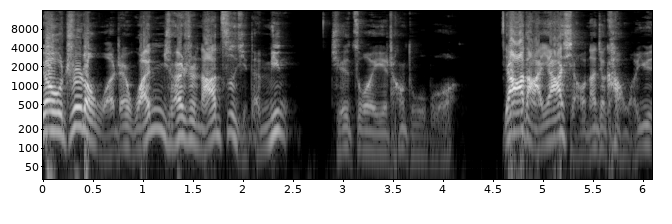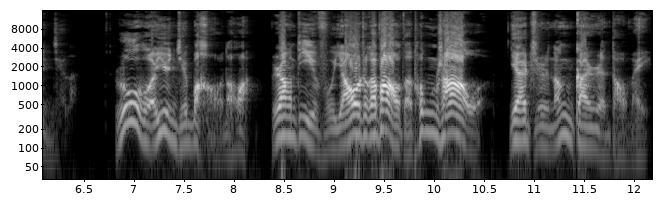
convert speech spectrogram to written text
要知道，我这完全是拿自己的命去做一场赌博，压大压小，那就看我运气了。如果运气不好的话，让地府摇着个豹子通杀我，也只能甘认倒霉。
